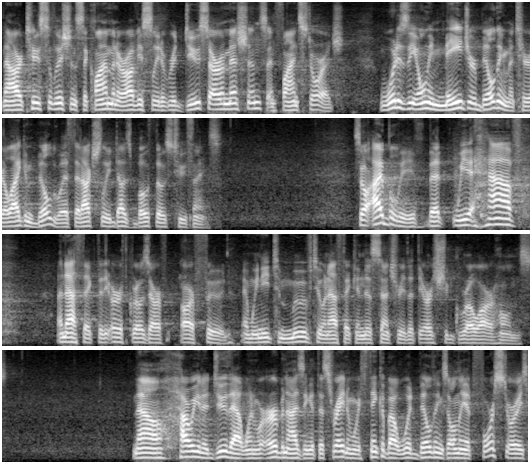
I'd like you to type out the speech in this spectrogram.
Now, our two solutions to climate are obviously to reduce our emissions and find storage. Wood is the only major building material I can build with that actually does both those two things. So I believe that we have an ethic that the earth grows our, our food, and we need to move to an ethic in this century that the earth should grow our homes. Now, how are we going to do that when we're urbanizing at this rate and we think about wood buildings only at four stories?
